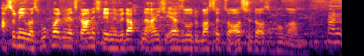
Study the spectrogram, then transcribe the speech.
ach so nee, über das Buch wollten wir jetzt gar nicht reden. Wir dachten eigentlich eher so, du machst jetzt so Ausschnitte aus dem Programm. und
